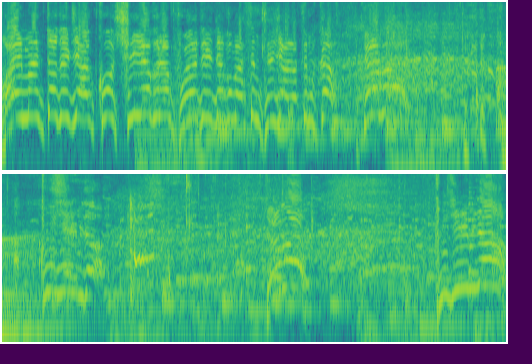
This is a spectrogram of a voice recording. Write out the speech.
말만 떠들지 않고 실력을 보여드린다고 말씀드리지 않았습니까? 여러분 부실입니다. 여러분 부실입니다.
